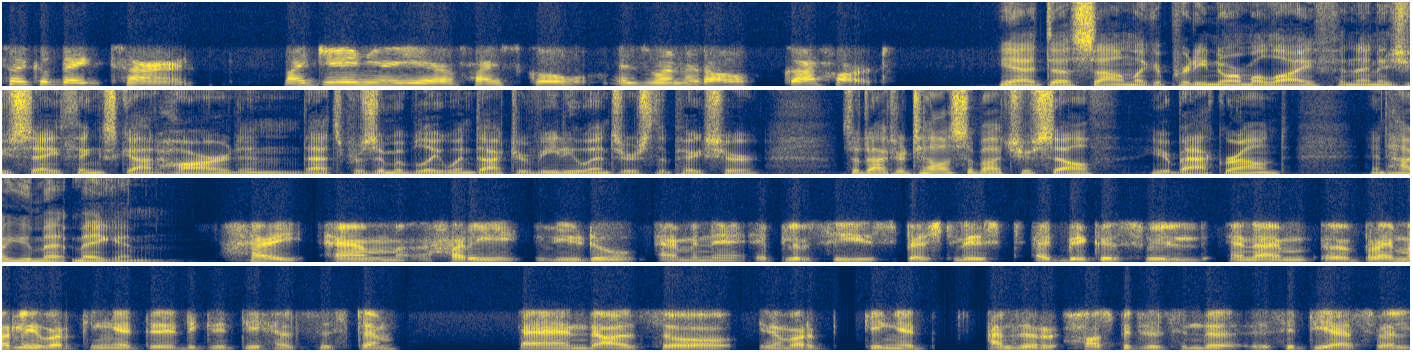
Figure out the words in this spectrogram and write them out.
took a big turn. My junior year of high school is when it all got hard. Yeah, it does sound like a pretty normal life. And then, as you say, things got hard, and that's presumably when Dr. Vidu enters the picture. So, Doctor, tell us about yourself, your background, and how you met Megan. Hi, I'm Hari Vidu. I'm an epilepsy specialist at Bakersfield, and I'm uh, primarily working at the Dignity Health System, and also you know working at other hospitals in the city as well.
